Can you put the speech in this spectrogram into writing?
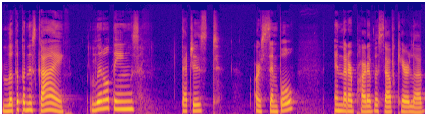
Look up in the sky little things that just are simple and that are part of the self care love,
